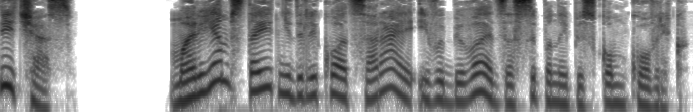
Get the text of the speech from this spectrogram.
Сейчас. Марьям стоит недалеко от сарая и выбивает засыпанный песком коврик.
